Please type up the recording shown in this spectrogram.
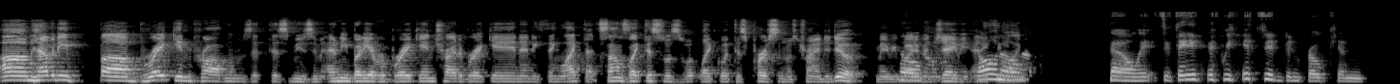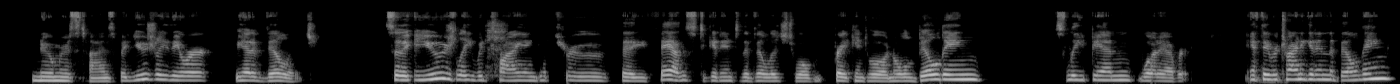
Um, have any uh, break-in problems at this museum? Anybody ever break in, try to break in, anything like that? Sounds like this was what, like what this person was trying to do. Maybe it might have been Jamie. Oh, no. like No, it they we it had been broken numerous times, but usually they were we had a village. So they usually would try and get through the fence to get into the village to o break into an old building, sleep in, whatever. If they were Mhm. trying to get in the building,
